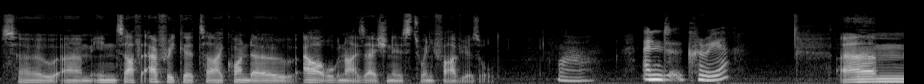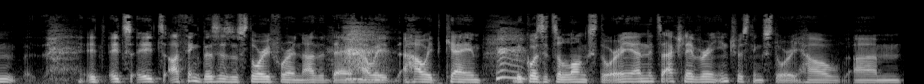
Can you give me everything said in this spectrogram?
So um, in South Africa, Taekwondo, our organization is 25 years old. Wow. And Korea? Um, it, it's it's. I think this is a story for another day. How it how it came because it's a long story and it's actually a very interesting story. How um,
